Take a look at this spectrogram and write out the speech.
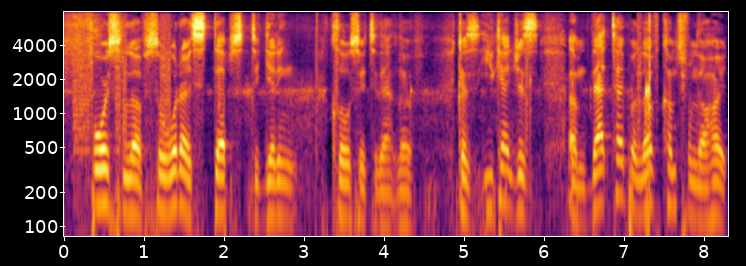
force love. So what are steps to getting closer to that love? Because you can't just um, that type of love comes from the heart.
